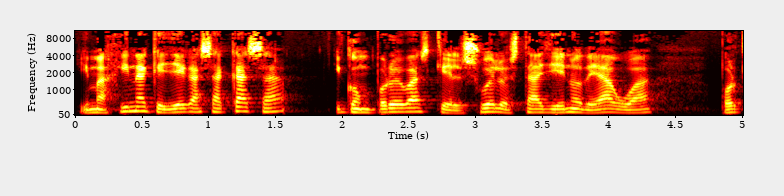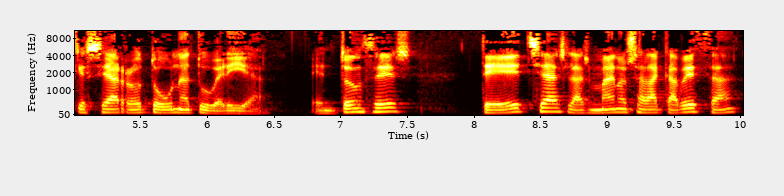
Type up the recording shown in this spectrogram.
Imagina que llegas a casa y compruebas que el suelo está lleno de agua porque se ha roto una tubería. Entonces te echas las manos a la cabeza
